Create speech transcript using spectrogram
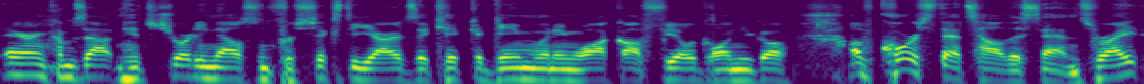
Aaron comes out and hits Jordy Nelson for 60 yards. They kick a game winning walk off field goal, and you go, of course that's how this ends, right?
